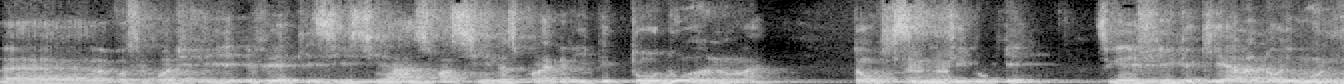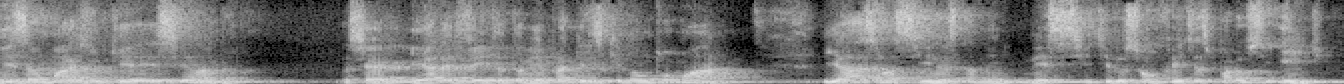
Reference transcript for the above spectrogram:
É, você pode ver, ver que existem as vacinas para gripe todo ano, não é? Então, o que significa o quê? Significa que ela não imuniza mais do que esse ano, tá certo? E ela é feita também para aqueles que não tomaram. E as vacinas também, nesse sentido, são feitas para o seguinte:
